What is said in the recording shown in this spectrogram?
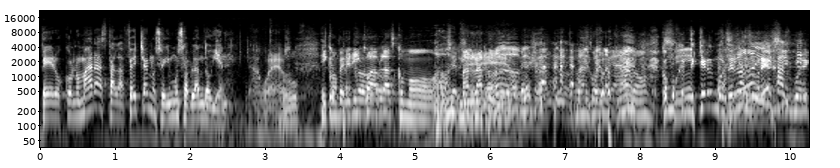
Pero con Omar hasta la fecha nos seguimos hablando bien. Ah, huevo. Y con Perico, hablas como Sí, más sí, rápido. sí, ¿no? rápido. Más colocado. Como que te quieres morder las orejas, güey.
